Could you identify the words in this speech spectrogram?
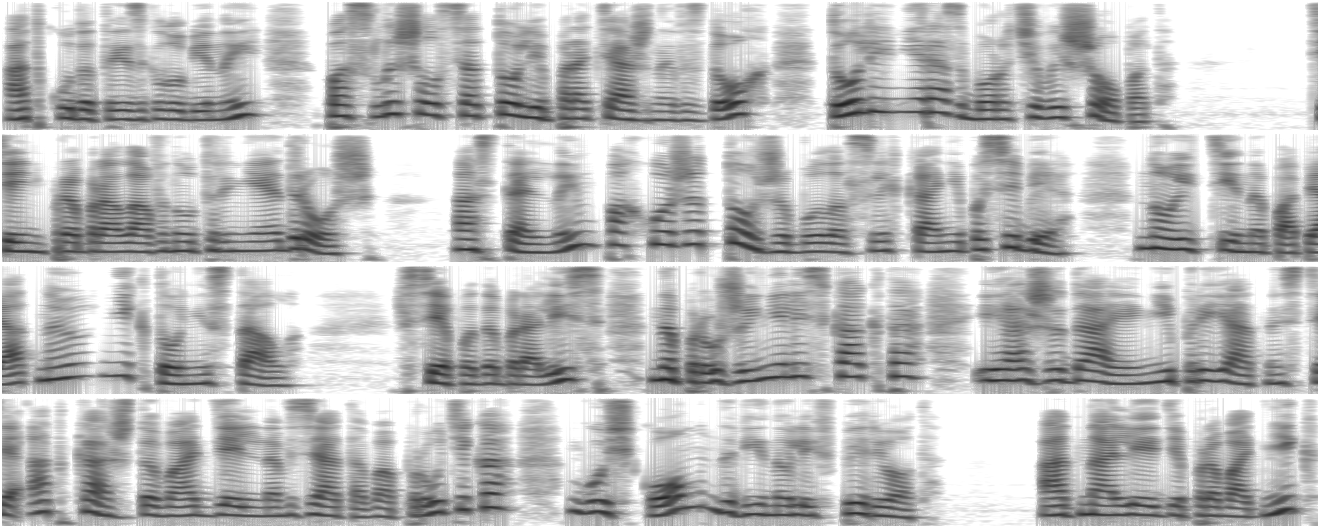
Откуда-то из глубины послышался то ли протяжный вздох, то ли неразборчивый шепот. Тень пробрала внутренняя дрожь. Остальным, похоже, тоже было слегка не по себе, но идти на попятную никто не стал. Все подобрались, напружинились как-то и, ожидая неприятности от каждого отдельно взятого прутика, гуськом двинули вперед. Одна леди-проводник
